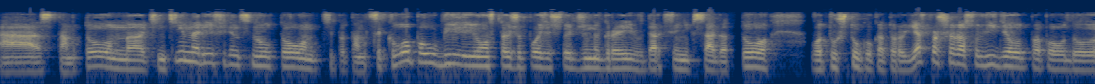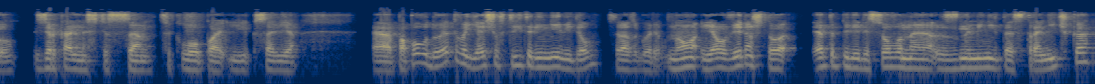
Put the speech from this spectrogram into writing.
А, там, то он э, Тинтина референснул, то он типа там Циклопа убили, и он в той же позе, что и Джина Грей в Dark Phoenix Saga, то вот ту штуку, которую я в прошлый раз увидел по поводу зеркальности сцен Циклопа и Ксавье. Э, по поводу этого я еще в Твиттере не видел, сразу говорю, но я уверен, что это перерисованная знаменитая страничка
